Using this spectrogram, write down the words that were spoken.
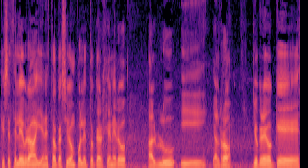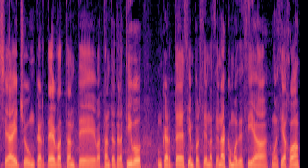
se celebran y en esta ocasión pues le toca el género al blues y al rock. Yo creo que se ha hecho un cartel bastante, bastante atractivo, un cartel 100% nacional, como decía, como decía Juan,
